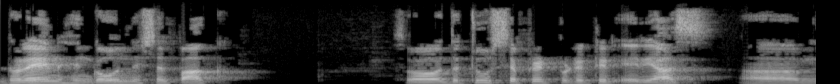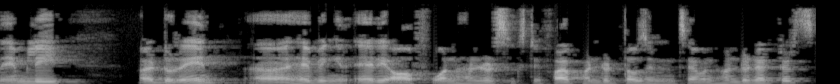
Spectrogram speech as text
Durrani Hingol National Park. So the two separate protected areas, uh, namely uh, uh, having an area of 165, 100,000 and 700 hectares.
